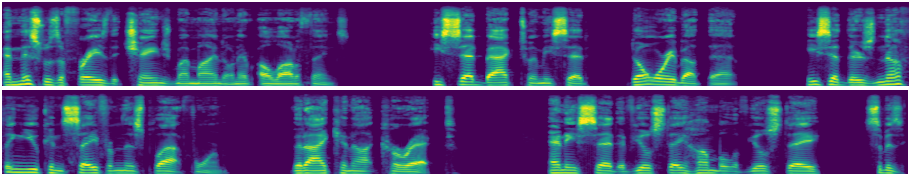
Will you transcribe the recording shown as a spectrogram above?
And this was a phrase that changed my mind on a lot of things. He said back to him, he said, Don't worry about that. He said, There's nothing you can say from this platform that I cannot correct. And he said, If you'll stay humble, if you'll stay submissive,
